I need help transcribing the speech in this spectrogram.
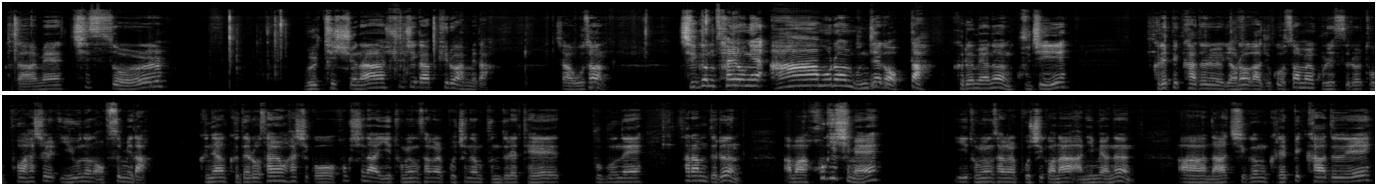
그 다음에 칫솔, 물티슈나 휴지가 필요합니다. 자, 우선 지금 사용에 아무런 문제가 없다. 그러면은 굳이 그래픽 카드를 열어 가지고 써멀 구리스를 도포하실 이유는 없습니다. 그냥 그대로 사용하시고 혹시나 이 동영상을 보시는 분들의 대부분의 사람들은 아마 호기심에 이 동영상을 보시거나 아니면은 아, 나 지금 그래픽 카드의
